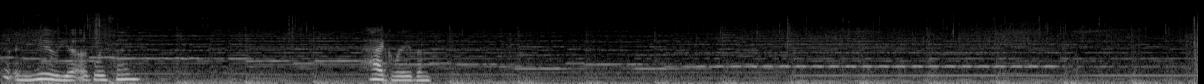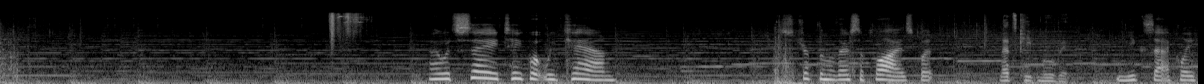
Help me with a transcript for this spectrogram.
What are you, you ugly thing? Hagraven. Would say take what we can. Strip them of their supplies, but Let's keep moving. exactly.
